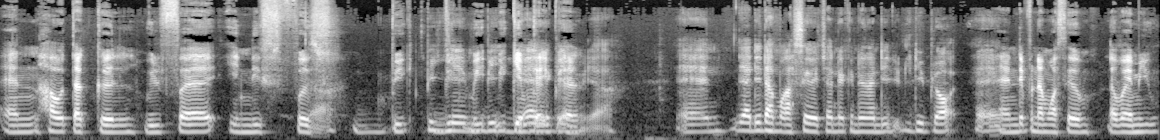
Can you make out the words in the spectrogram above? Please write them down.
and how tackle will fare in this first Yeah. big, big game big, big, big game kat EPL. game, yeah. And yeah, dia dah merasa macam mana kena di, di block. And, And dia pernah merasa lawan MU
